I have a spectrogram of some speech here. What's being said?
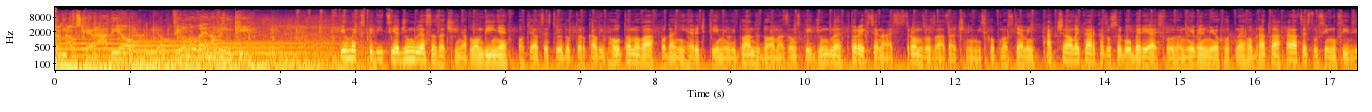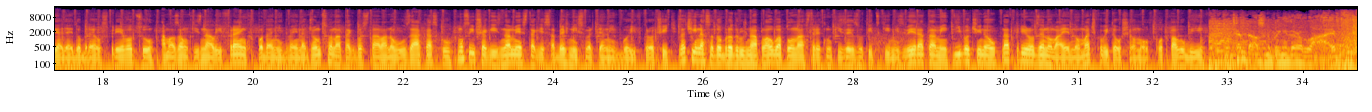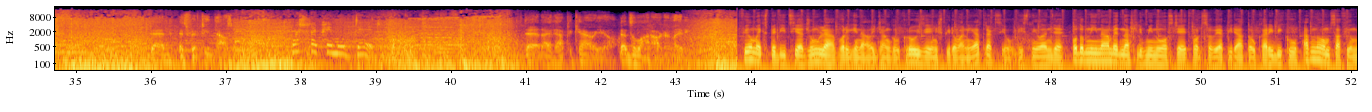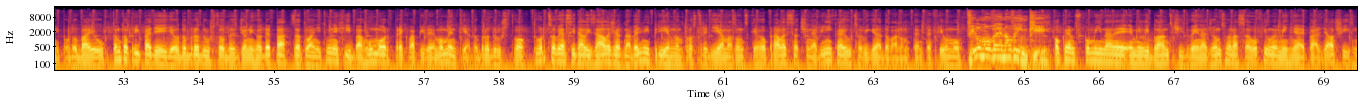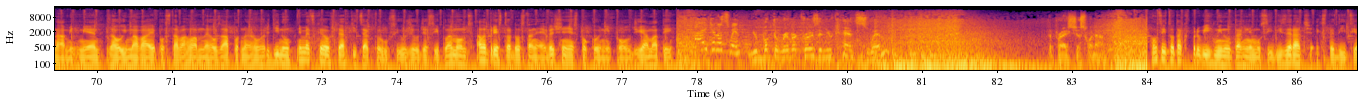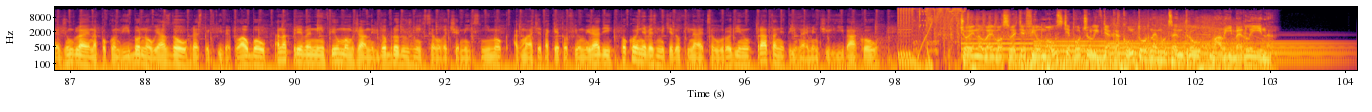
Trnavské rádio, filmové novinky. Film Expedícia džungľa sa začína v Londýne. Odtiaľ cestuje doktorka Liv Houghtonová v podaní herečky Emily Blunt do amazonskej džungle, ktorej chce nájsť strom so zázračnými schopnosťami. Akčná lekárka so sebou berie aj svojho neveľmi ochotného brata a na cestu si musí vziať aj dobrého sprievodcu. Amazonky znalý Frank v podaní Dwayna Johnsona tak dostáva novú zákazku, musí však ísť na miesta, kde sa bežný smrteľník bojí vkročiť. Začína sa dobrodružná plavba plná stretnutí s exotickými zvieratami, divočinou, nadprirodzenom a jednou mačkovitou šelmou v podpalubí. 10,000 to bring you there alive. Dead is 15,000. Why should I pay more dead? Dead, I'd have to carry you. That's a lot harder, lady. Film Expedícia džungľa v origináli Jungle Cruise je inšpirovaný atrakciou v Disneylande. Podobný námed našli v minulosti aj tvorcovia Pirátov Karibiku a v mnohom sa filmy podobajú. V tomto prípade ide o dobrodružstvo bez Johnnyho Deppa, za to ani tu nechýba humor, prekvapivé momenty a dobrodružstvo. Tvorcovia si dali záležať na veľmi príjemnom prostredí amazonského pralesa či na vynikajúco vygradovanom tempe filmu. Filmové novinky. Okrem spomínanej Emily Blunt či Dwayna Johnsona sa vo filme myhne aj pár ďalších známych mien. Zaujímavá je postava hlavného záporného hrdinu, nemeckého šľachtica, ktorý ktorú si užil Jesse Plemons, ale priestor dostane aj väčšine nespokojný Paul Giamatti. I cannot swim. You booked a river cruise and you can't swim? The price just went up. Hoci to tak v prvých minútach nemusí vyzerať, expedícia džungla je napokon výbornou jazdou, respektíve plavbou a nadprievenným filmom v žánri dobrodružných celovečerných snímok. Ak máte takéto filmy radi, pokojne vezmite do kina aj celú rodinu, vrátane tých najmenších divákov. Čo je nové vo svete filmov ste počuli vďaka kultúrnemu centru Malý Berlín.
